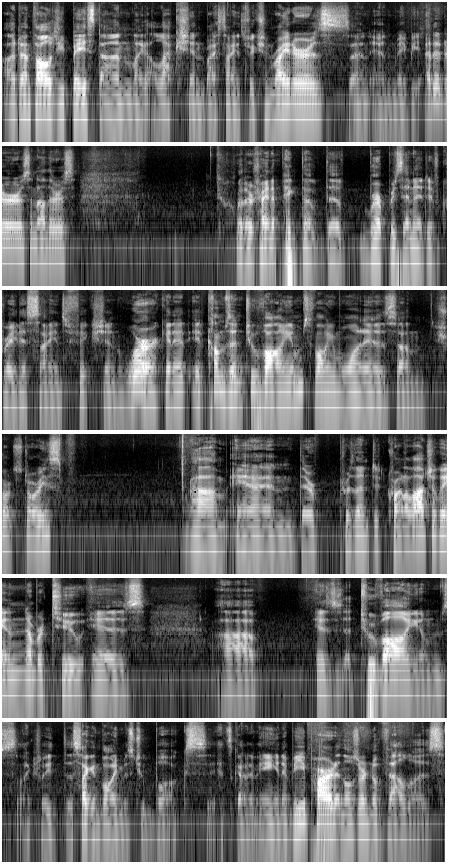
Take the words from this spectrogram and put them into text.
an anthology based on like election by science fiction writers and, and maybe editors and others where they're trying to pick the, the representative greatest science fiction work. And it, it comes in two volumes. Volume one is um, short stories, um, and they're presented chronologically. And number two is uh, is two volumes. Actually, the second volume is two books. It's got an A and a B part, and those are novellas.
